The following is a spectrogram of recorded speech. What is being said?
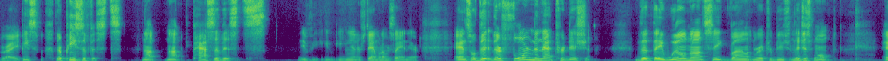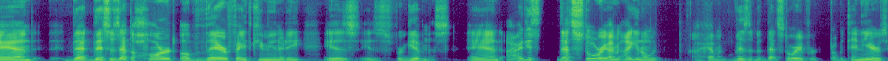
Right. peace they're pacifists not not pacifists if you, you can understand what i'm saying there. And so they, they're formed in that tradition that they will not seek violent retribution. They just won't. And that this is at the heart of their faith community is is forgiveness. And i just that story i mean i you know I haven't visited that story for probably 10 years,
